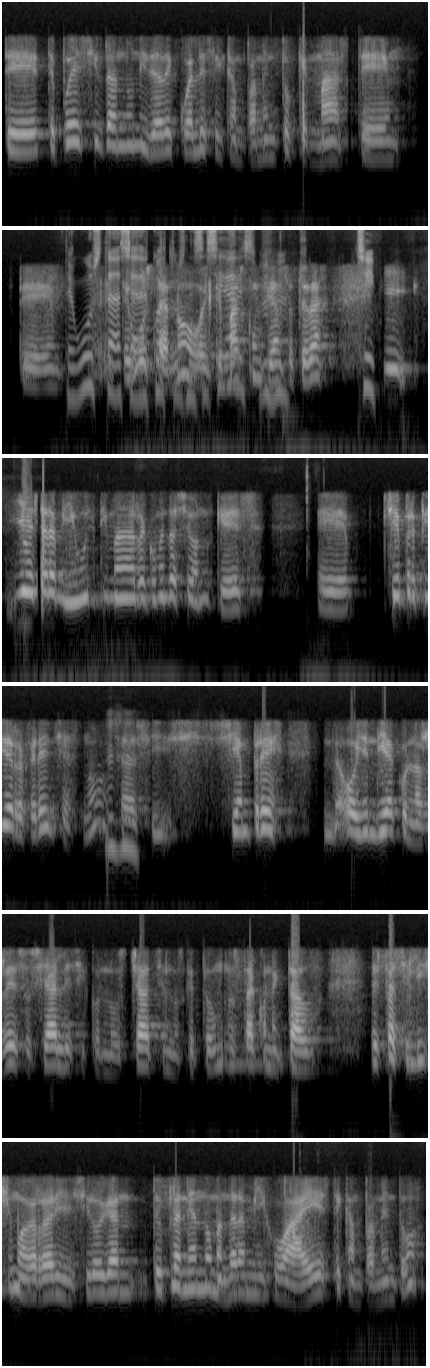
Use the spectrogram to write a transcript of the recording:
te, te puedes ir dando una idea de cuál es el campamento que más te, te, gusta, te gusta, ¿no? O el que más confianza te da. Sí. Y, y esa era mi última recomendación, que es eh, siempre pide referencias, ¿no? O sea, si, siempre hoy en día con las redes sociales y con los chats en los que todo el mundo está conectado, es facilísimo agarrar y decir, oigan, estoy planeando mandar a mi hijo a este campamento,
